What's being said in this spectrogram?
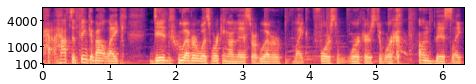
have to think about like did whoever was working on this or whoever like forced workers to work on this like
